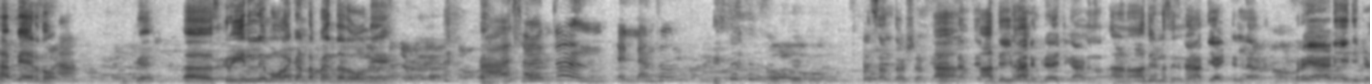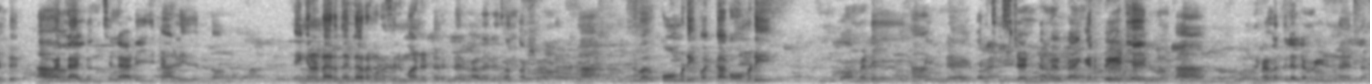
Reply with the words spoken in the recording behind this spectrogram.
ഹാപ്പി ആയിരുന്നോ? ഓക്കെ. സ്ക്രീനിൽ മോളെ കണ്ടപ്പോ എന്താ തോന്നിയേ ആ സമയത്ത് എല്ലാം തോന്നി. സന്തോഷം. ദൈവാനുഗ്രഹമായിട്ട് കാണുന്നു. ആണോ? ആദ്യമുള്ള സിനിമ ആദ്യമായിട്ടില്ല. കുറെ ആഡ് ചെയ്തിട്ടുണ്ട്. ആ. ചില ആഡ് ആഡ് ചെയ്തിട്ടുണ്ട്. ചെയ്തിട്ടുണ്ടോ? എങ്ങനെ ഉണ്ടായിരുന്നു എല്ലാവരും കൂടെ സിനിമ കണ്ടിട്ട്? എല്ലാവരും വളരെ സന്തോഷമാണ്. ആ. കോമഡി പക്ക കോമഡി കോമഡി പിന്നെ കുറച്ച് സ്റ്റണ്ടുകൾ ഭയങ്കര പേടിയായിരുന്നു. വെള്ളത്തിലെല്ലാം വീഴുന്നതെല്ലാം.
